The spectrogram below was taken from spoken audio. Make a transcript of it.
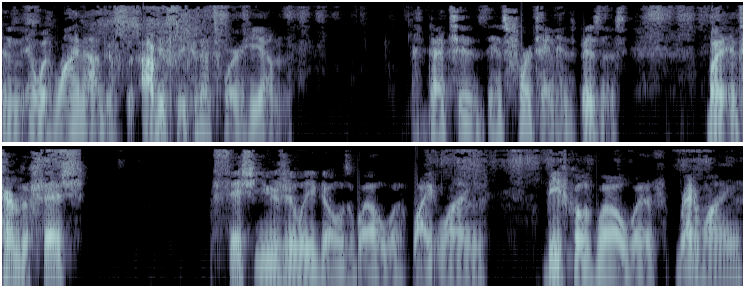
and, and with wine, obviously, obviously, because that's where he um that's his his forte in his business. But in terms of fish, fish usually goes well with white wine. Beef goes well with red wine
